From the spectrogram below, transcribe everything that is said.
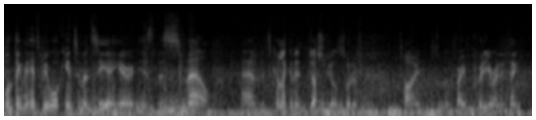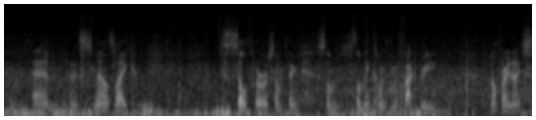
One thing that hits me walking into Mansilla here is the smell. Um, it's kind of like an industrial sort of town. It doesn't look very pretty or anything. um, and it smells like sulfur or something, some something coming from a factory. Not very nice.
